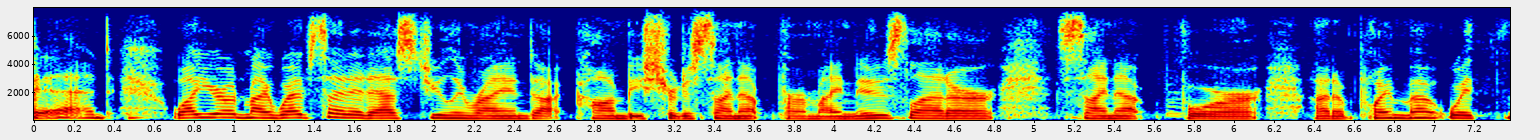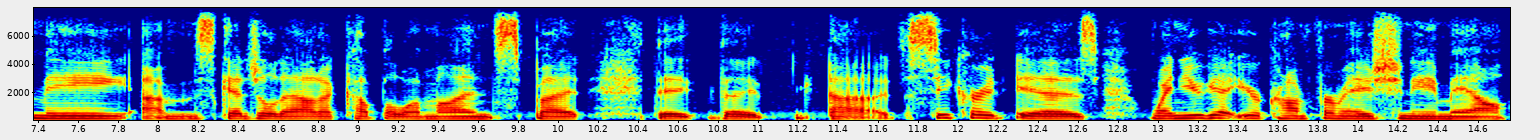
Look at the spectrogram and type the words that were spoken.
And while you're on my website at AskJulieRyan.com, be sure to sign up for my newsletter, sign up for an appointment with me. I'm scheduled out a couple of months, but the, the uh, secret is when you get your confirmation email,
